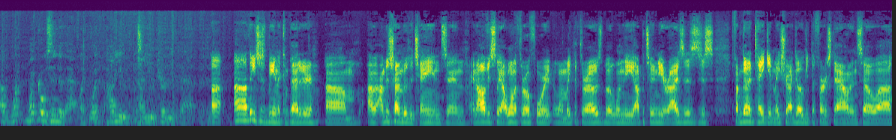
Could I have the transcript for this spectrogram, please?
Uh, what what goes into that? Like, what? How do you how do you attribute that? Uh, I think it's just being a competitor. Um, I, I'm just trying to move the chains, and, and obviously I want to throw for it. I want to make the throws, but when the opportunity arises, just if I'm going to take it, make sure I go get the first down. And so uh,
